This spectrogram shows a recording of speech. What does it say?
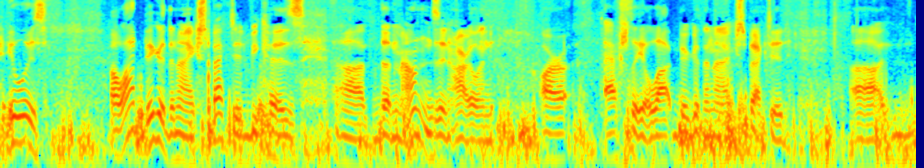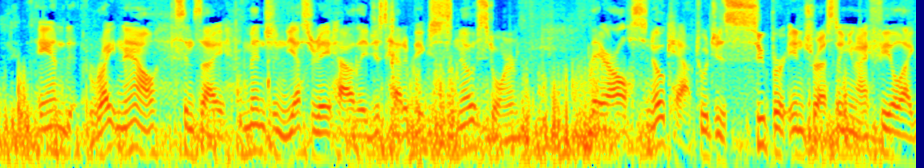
it was a lot bigger than I expected because uh, the mountains in Ireland are actually a lot bigger than I expected. Uh, and right now, since I mentioned yesterday how they just had a big snowstorm, they are all snow capped, which is super interesting and I feel like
